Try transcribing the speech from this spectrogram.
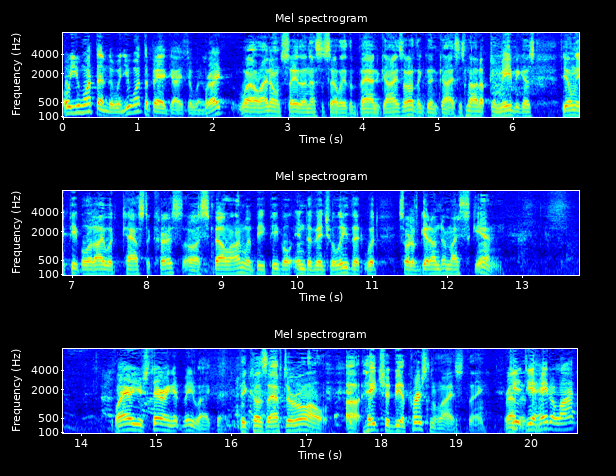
Oh, you want them to win. You want the bad guys to win, right? Well, I don't say they're necessarily the bad guys or the good guys. It's not up to me because the only people that I would cast a curse or a spell on would be people individually that would sort of get under my skin. Why are you staring at me like that? Because after all, uh, hate should be a personalized thing. Do you, do you hate a lot?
